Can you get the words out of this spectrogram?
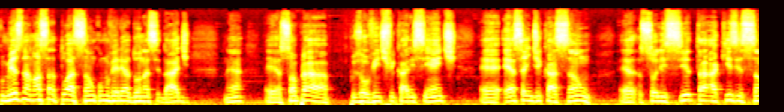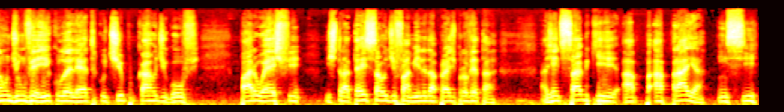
começo da nossa atuação como vereador na cidade, né? É, só para os ouvintes ficarem cientes, é, essa indicação é, solicita a aquisição de um veículo elétrico tipo carro de golfe para o ESF Estratégia de Saúde de Família da Praia de Provetar. A gente sabe que a, a praia em si,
